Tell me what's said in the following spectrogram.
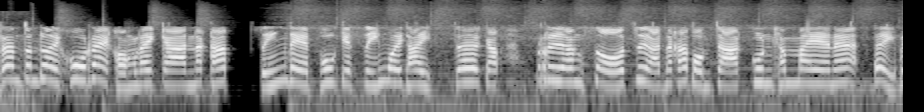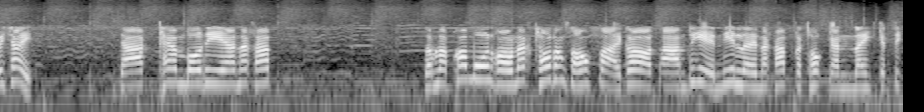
เริ่มต้นด้วยคู่แรกของรายการนะครับ สิงเดชภูเก็ตสิงห์มวยไทย เจอกับเปลืองโสเจือดนะครับผมจากกุนคำแมนะเฮ้ยไม่ใช่ จากแคมโบเดียนะครับสำหรับข้อมูลของนักชกทั้งสองฝ่ายก็ตามที่เห็นนี่เลยนะครับกระชกกันในกติ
